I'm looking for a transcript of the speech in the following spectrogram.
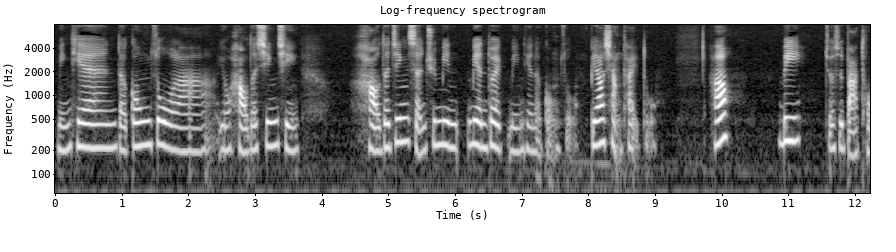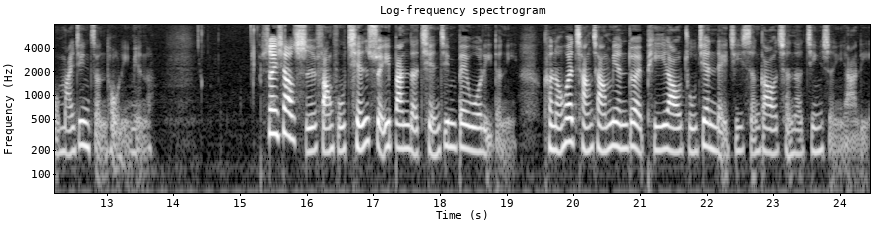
明天的工作啦，有好的心情、好的精神去面面对明天的工作，不要想太多。好，B 就是把头埋进枕头里面了。睡觉时，仿佛潜水一般的潜进被窝里的你，可能会常常面对疲劳逐渐累积升高而成的精神压力。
